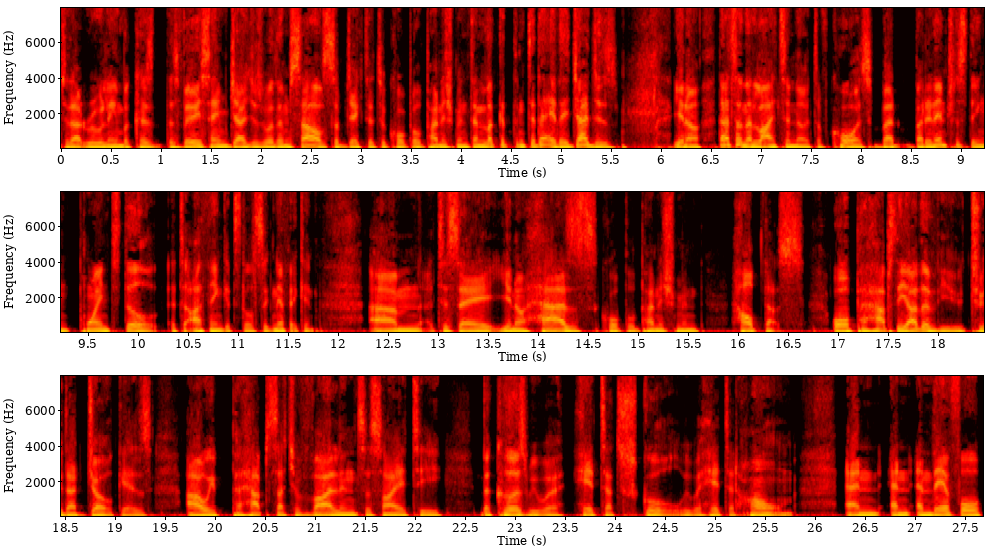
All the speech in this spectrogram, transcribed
to that ruling because the very same judges were themselves subjected to corporal punishment. And look at them today. They're judges. You know, that's on a lighter note, of course, but, but an interesting point still. It's, I think it's still significant, um, to say, you know, has corporal punishment helped us? Or perhaps the other view to that joke is, are we perhaps such a violent society because we were hit at school, we were hit at home, and and and therefore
